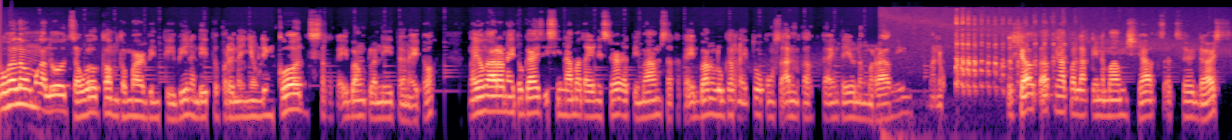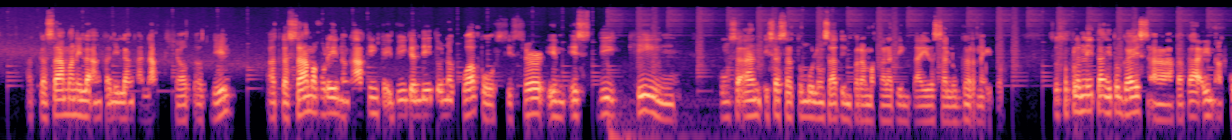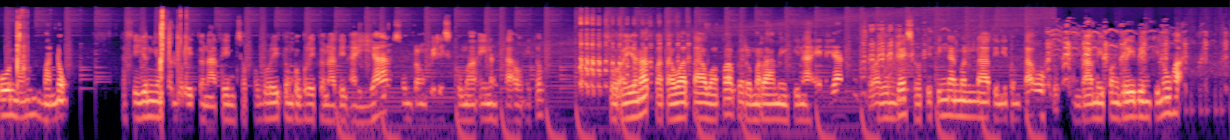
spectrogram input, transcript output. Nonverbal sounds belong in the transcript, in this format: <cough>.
So hello mga Lods, welcome to Marvin TV. Nandito pa rin ang inyong lingkod sa kakaibang planeta na ito. Ngayong araw na ito guys, isinama tayo ni Sir at ni Ma'am sa kakaibang lugar na ito kung saan makakain tayo ng maraming manok. So shout out nga pala kay na Ma'am Shax at Sir Dars at kasama nila ang kanilang anak, shout out din. At kasama ko rin ang aking kaibigan dito na kwapo, si Sir MSD King kung saan isa sa tumulong sa atin para makarating tayo sa lugar na ito. So sa planetang ito guys, ah, kakain ako ng manok. Kasi yun yung paborito natin. So paboritong paborito natin ay yan. Sobrang bilis kumain ng taong ito. So ayun at patawa-tawa pa pero maraming kinain na yan. So ayun guys, so titingnan muna natin itong tao. Ang dami pang graving kinuha.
